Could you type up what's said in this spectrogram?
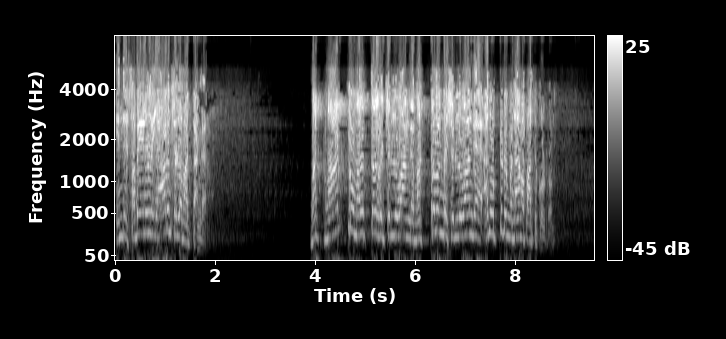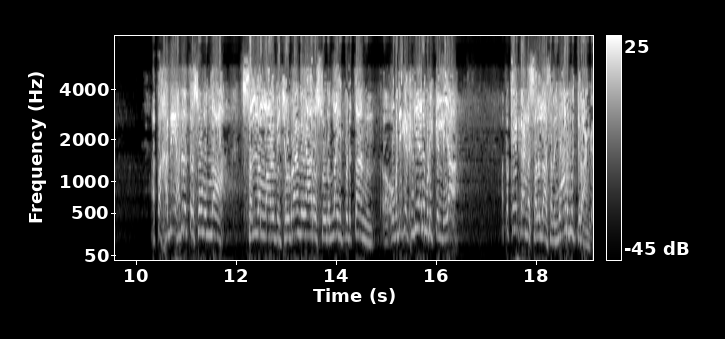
இந்த சபையில் உள்ள யாரும் சொல்ல மாட்டாங்க. மத்- மாற்று மதத்தவர்கள் சொல்லுவாங்க மற்றவங்க சொல்லுவாங்க அது விட்டுடுங்க நாங்க பார்த்துக் கொள்றோம் அப்ப ஹதி ஹதரத் ரசூலுல்லா ஸல்லல்லாஹு சொல்றாங்க யார் ரசூலுல்லா இப்படித்தான் உங்களுக்கு கல்யாணம் முடிக்கலையா? அப்ப கேட்டாங்க ஸல்லல்லாஹு அலைஹி யார் இருக்கிறாங்க?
